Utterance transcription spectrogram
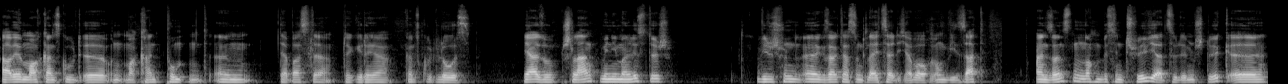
aber eben auch ganz gut äh, und markant pumpend. Ähm, der Bass, der, der geht ja ganz gut los. Ja, also schlank, minimalistisch, wie du schon äh, gesagt hast, und gleichzeitig aber auch irgendwie satt. Ansonsten noch ein bisschen Trivia zu dem Stück. Äh,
